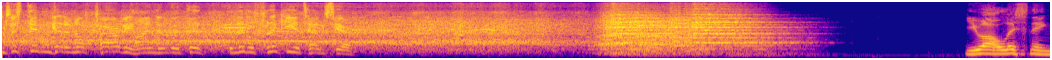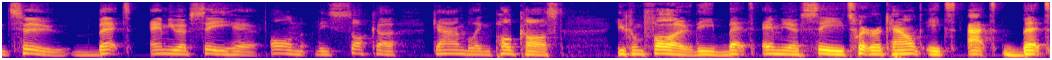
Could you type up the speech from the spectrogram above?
he just didn't get enough power behind it with the, the little flicky attempts here. You are listening to Bet MUFC here on the Soccer Gambling Podcast. You can follow the Bet MUFC Twitter account. It's at Bet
